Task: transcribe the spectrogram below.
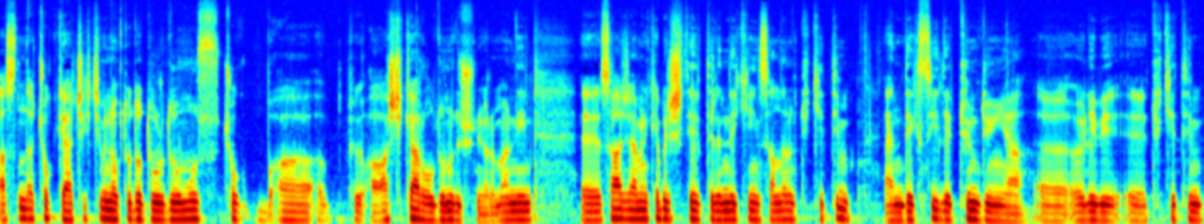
aslında çok gerçekçi bir noktada durduğumuz çok aşikar olduğunu düşünüyorum. Örneğin e, sadece Amerika Birleşik Devletleri'ndeki insanların tüketim endeksiyle tüm dünya e, öyle bir e, tüketim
